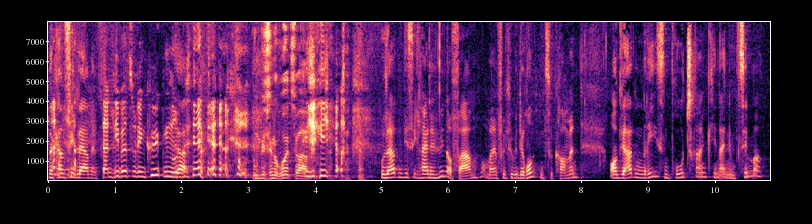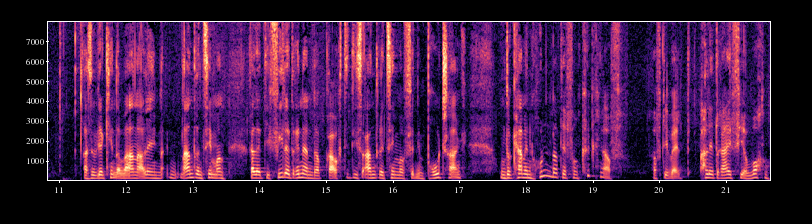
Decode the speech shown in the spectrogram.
man kann viel lernen. Dann lieber zu den Küken. Ja. um ein bisschen Ruhe zu haben. Ja. Und wir hatten diese kleine Hühnerfarm, um einfach über die Runden zu kommen. Und wir hatten einen riesen Brutschrank in einem Zimmer. Also wir Kinder waren alle in, anderen Zimmern, relativ viele drinnen. Da brauchte dieses andere Zimmer für den Brutschrank. Und da kamen hunderte von Küken auf, auf die Welt, alle drei, vier Wochen.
